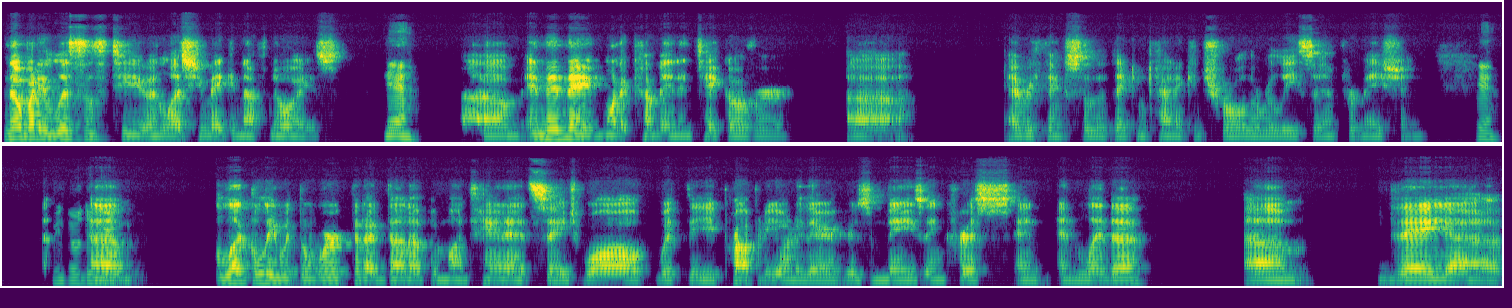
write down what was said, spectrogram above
nobody listens to you unless you make enough noise. Yeah. Um, and then they want to come in and take over uh, everything so that they can kind of control the release of information. Yeah. We know the um, luckily with the work that I've done up in Montana at Sage Wall with the property owner there who's amazing, Chris and and Linda, um, they uh,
